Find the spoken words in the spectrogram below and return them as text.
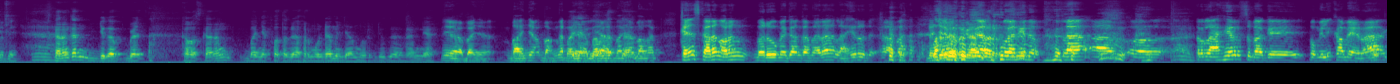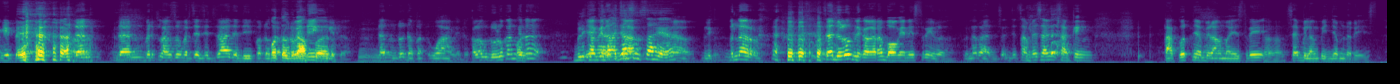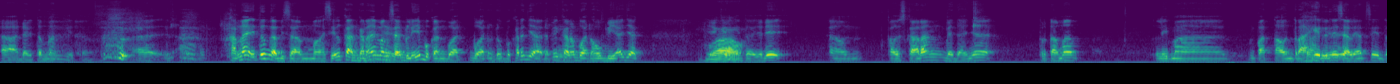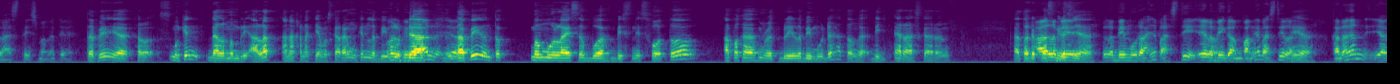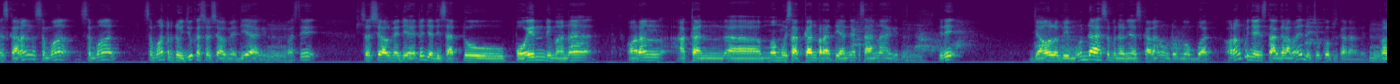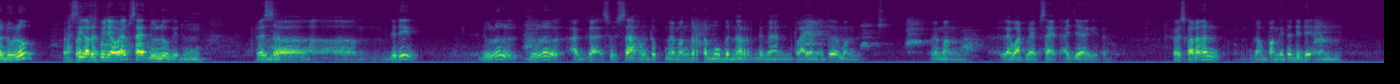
sekarang kan juga berat kalau sekarang banyak fotografer muda menjamur juga kan ya. Iya banyak banyak banget Banyak ya, banget ya, banyak kan. banget. Kayak sekarang orang baru megang kamera lahir udah apa? Udah jadi fotografer. Ya, bukan gitu. Lah um, uh, terlahir sebagai pemilik kamera gitu. Dan dan ber- langsung bercita-cita jadi fotografer, Fotografer. wedding gitu. Dan untuk dapat uang gitu. Kalau dulu kan kita beli ya, kamera aja susah ya? Nah, beli, bener. saya dulu beli kamera bohongin istri loh, beneran. Sa- Sampai saya saking takutnya bilang sama istri, saya bilang pinjam dari ah, dari teman gitu. Eh, karena itu nggak bisa menghasilkan, karena emang saya beli bukan buat buat untuk bekerja, tapi karena buat hobi aja. Ya kayak Wow. gitu. Jadi em, kalau sekarang bedanya terutama lima empat tahun terakhir ini saya lihat sih drastis banget ya. Tapi ya kalau mungkin dalam membeli alat anak-anak zaman sekarang mungkin lebih Oh, lebih mudah. mudah, ya. Tapi untuk memulai sebuah bisnis foto, apakah menurut beli lebih mudah atau enggak di era sekarang? Atau ada Ah, plus lebih minusnya? lebih murahnya pasti, eh lebih gampangnya pasti lah. Iya. Karena kan yang sekarang semua semua semua tertuju ke sosial media gitu. Hmm. Pasti sosial media itu jadi satu poin di mana orang akan eh, memusatkan perhatiannya ke sana gitu. Hmm. Jadi jauh lebih mudah sebenarnya sekarang untuk membuat orang punya Instagram aja udah cukup sekarang gitu. Hmm. Kalau dulu pasti harus punya website dulu gitu. Terus eh, em, jadi dulu dulu agak susah untuk memang bertemu benar dengan klien itu memang memang lewat website aja gitu. Kalau sekarang kan gampang kita di DM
